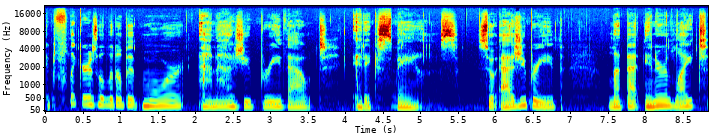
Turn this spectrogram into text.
it flickers a little bit more, and as you breathe out, it expands. So as you breathe, let that inner light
